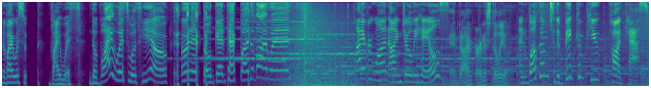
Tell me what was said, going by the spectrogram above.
The virus, virus, the virus was here. Ernest, don't get attacked by the virus. Hi, everyone. I'm Jolie Hales, And I'm Ernest DeLeon. and welcome to the Big Compute Podcast.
